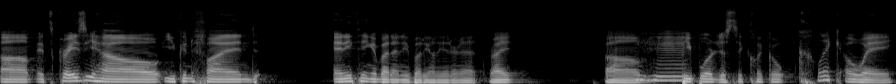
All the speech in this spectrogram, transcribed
um, it's crazy how you can find anything about anybody on the internet, right? Um, Mhm. People are just a click o- click away,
